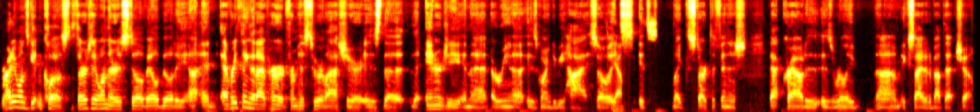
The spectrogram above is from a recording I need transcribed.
Friday one's getting close. The Thursday one, there is still availability, uh, and everything that I've heard from his tour last year is the the energy in that arena is going to be high. So it's yeah. it's like start to finish. That crowd is, is really um, excited about that show.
